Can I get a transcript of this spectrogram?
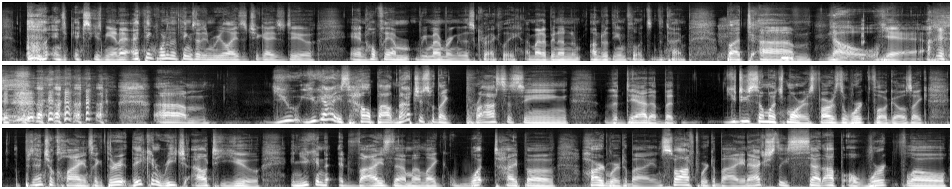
and, excuse me. And I, I think one of the things I didn't realize that you guys do, and hopefully I'm remembering this correctly. I might have been under, under the influence at the time, but um, No. yeah. um, you you guys help out not just with like processing the data, but you do so much more as far as the workflow goes. Like potential clients, like they they can reach out to you and you can advise them on like what type of hardware to buy and software to buy, and actually set up a workflow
